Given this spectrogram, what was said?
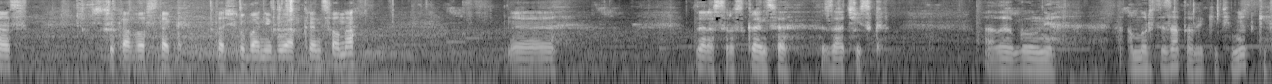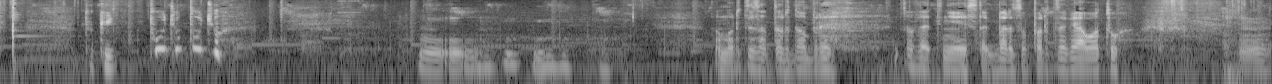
Dystans z ciekawostek. Ta śruba nie była wkręcona. Eee, zaraz rozkręcę zacisk, ale ogólnie amortyzator jaki cieniutki. Taki puciu puciu. Amortyzator dobry. Nawet nie jest tak bardzo pordzewiało tu. Mm,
